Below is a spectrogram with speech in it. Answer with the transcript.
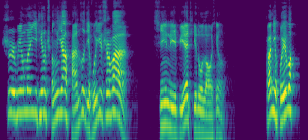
士兵们一听丞相喊自己回去吃饭，心里别提多高兴了。赶紧回吧，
